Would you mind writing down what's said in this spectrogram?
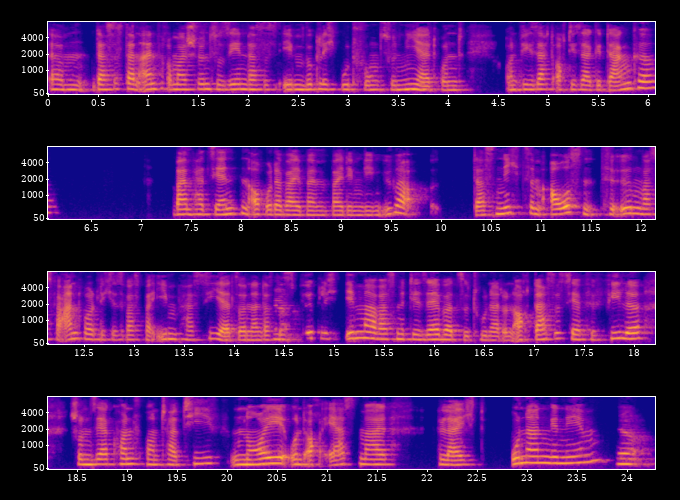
ähm, das ist dann einfach immer schön zu sehen, dass es eben wirklich gut funktioniert. Und, und wie gesagt, auch dieser Gedanke beim Patienten auch oder bei, beim, bei dem Gegenüber, dass nichts im Außen für irgendwas verantwortlich ist, was bei ihm passiert, sondern dass ja. das wirklich immer was mit dir selber zu tun hat. Und auch das ist ja für viele schon sehr konfrontativ, neu und auch erstmal vielleicht unangenehm. Ja.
